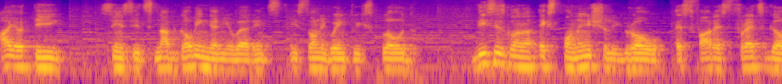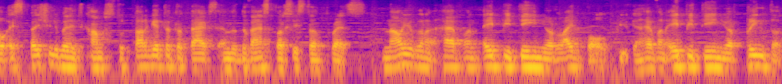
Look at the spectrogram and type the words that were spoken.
IoT since it's not going anywhere, it's, it's only going to explode. This is going to exponentially grow as far as threats go, especially when it comes to targeted attacks and advanced persistent threats. Now you're going to have an APT in your light bulb, you can have an APT in your printer,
